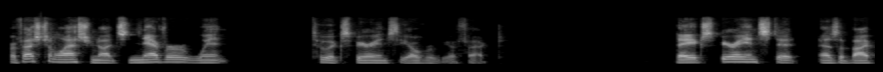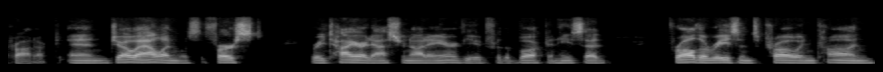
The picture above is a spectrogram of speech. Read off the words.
professional astronauts never went to experience the overview effect. They experienced it as a byproduct. And Joe Allen was the first retired astronaut I interviewed for the book, and he said, for all the reasons pro and con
